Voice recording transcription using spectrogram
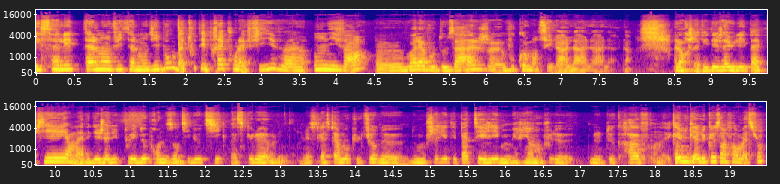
Et ça allait tellement vite, elles dit bon bah tout est prêt pour la FIV, euh, on y va, euh, voilà vos dosages, euh, vous commencez là, là, là, là, là. Alors j'avais déjà eu les papiers, on avait déjà dû tous les deux prendre des antibiotiques parce que la spermoculture de, mon chéri était pas terrible, mais rien non plus de, grave. On avait quand même quelques informations,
